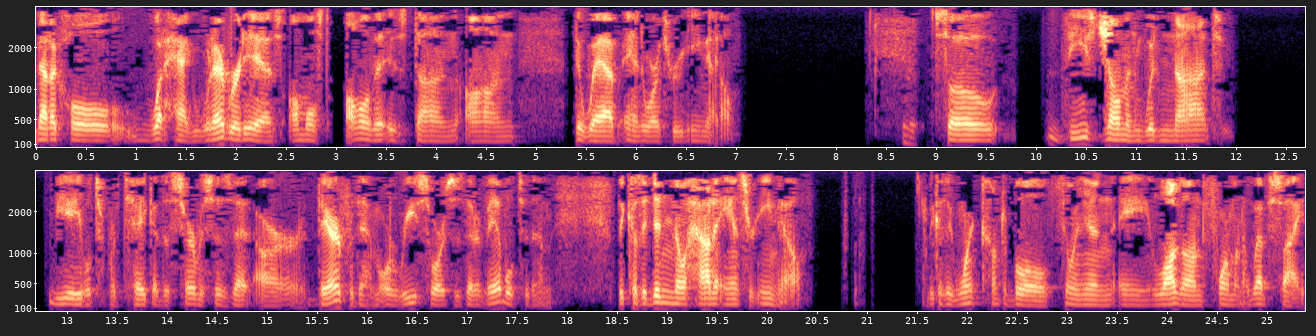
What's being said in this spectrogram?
medical, what have whatever it is. Almost all of it is done on the web and or through email. Hmm. So these gentlemen would not be able to partake of the services that are there for them or resources that are available to them because they didn't know how to answer email because they weren't comfortable filling in a logon form on a website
